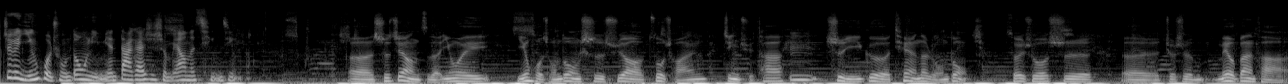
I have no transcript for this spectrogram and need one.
这个萤火虫洞里面大概是什么样的情景呢？呃，是这样子的，因为萤火虫洞是需要坐船进去，它嗯是一个天然的溶洞，所以说是呃，就是没有办法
